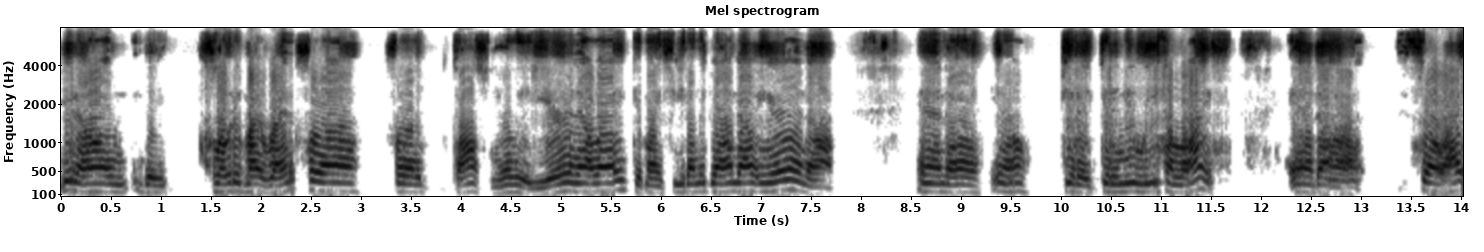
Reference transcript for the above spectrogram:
you know, and they floated my rent for uh, for gosh, nearly a year in LA. Get my feet on the ground out here, and uh, and uh, you know, get a get a new lease on life. And uh, so I,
